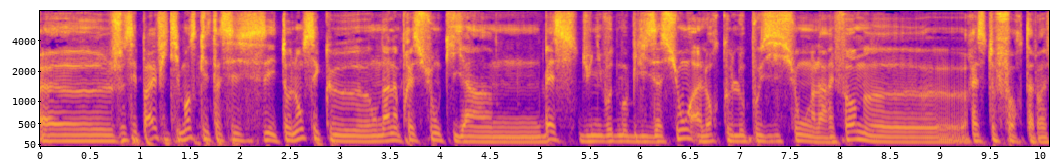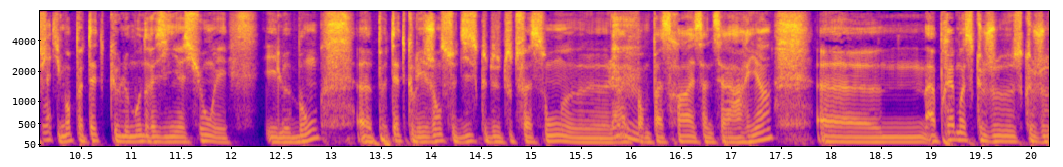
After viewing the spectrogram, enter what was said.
Euh, je sais pas. Effectivement, ce qui est assez étonnant, c'est que on a l'impression qu'il y a une baisse du niveau de mobilisation, alors que l'opposition à la réforme euh, reste forte. Alors effectivement, peut-être que le mot de résignation est, est le bon. Euh, peut-être que les gens se disent que de toute façon euh, la réforme passera et ça ne sert à rien. Après, moi, ce que je ce que je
